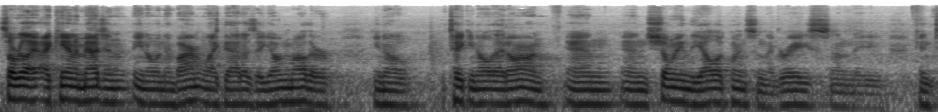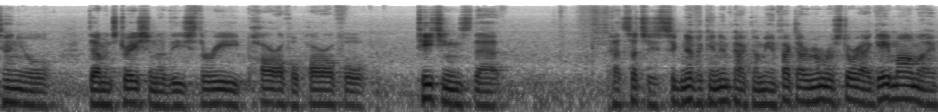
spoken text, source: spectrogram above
so really, I can't imagine, you know, an environment like that as a young mother, you know, taking all that on and, and showing the eloquence and the grace and the continual demonstration of these three powerful, powerful teachings that had such a significant impact on me. In fact, I remember a story I gave mom a, a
